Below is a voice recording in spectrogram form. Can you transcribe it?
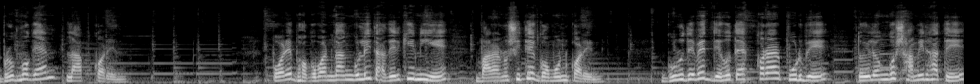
ব্রহ্মজ্ঞান লাভ করেন। পরে ভগবান গাঙ্গুলি তাদেরকে নিয়ে বারাণসীতে গমন করেন। গুরুদেবের দেহত্যাগ করার পূর্বে তৈলঙ্গ স্বামীর হাতে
